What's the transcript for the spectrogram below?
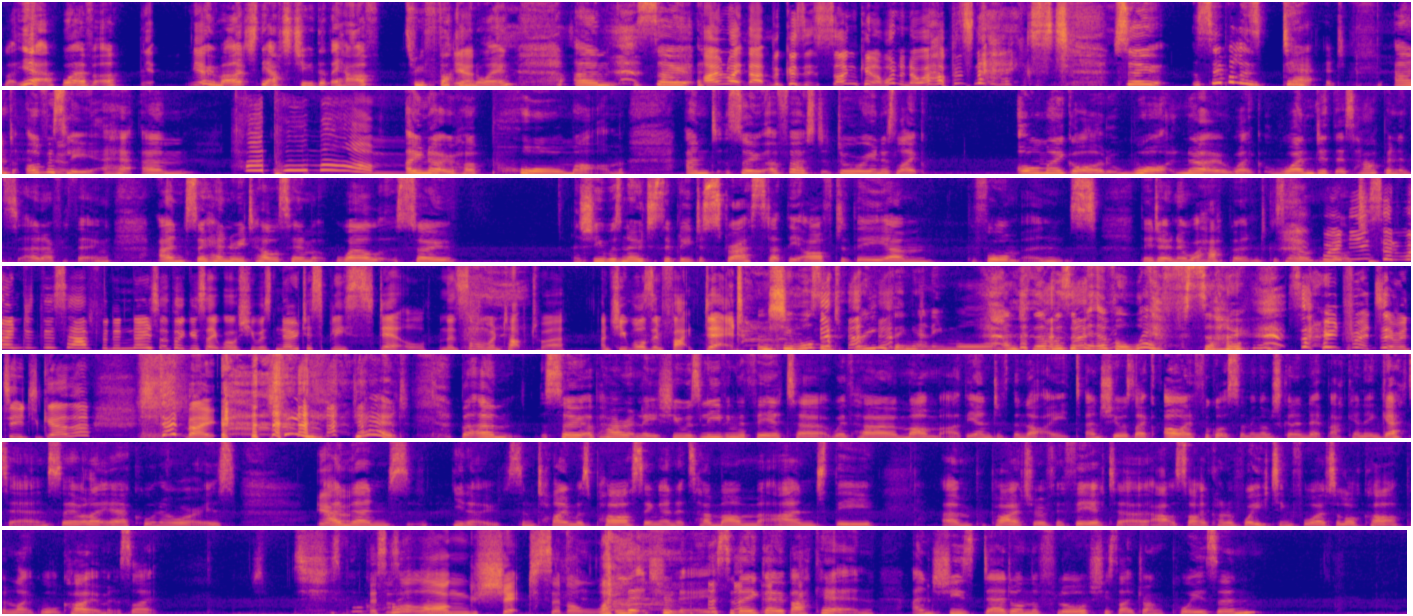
Like, yeah, whatever. Yeah. Pretty much the attitude that they have. It's really fucking Yeah. annoying. Um, so I'm like that because it's sunken. I want to know what happens next. so Sybil is dead, and obviously, he- um, Her poor mum. I know her poor mum. And so at first, Dorian is like, oh my god, what? No, like, when did this happen and, and everything? And so Henry tells him, well, so she was noticeably distressed at the after the um, performance. They don't know what happened because no when you said when did this happen, and no, I thought you were like, well, she was noticeably still, and then someone went up to her, and she was in fact dead. and she wasn't breathing anymore, and there was a bit of a whiff, so so he put two and two together. She's dead, mate. dead. But um, so apparently she was leaving the theatre with her mum at the end of the night, and she was like, "Oh, I forgot something. I'm just going to nip back in and get it." And so they were like, "Yeah, cool, no worries." yeah. And then you know some time was passing, and it's her mum and the um, proprietor of the theatre outside, kind of waiting for her to lock up and like walk home, and it's like. She's been this is a um, long shit, Sybil. literally. So they go back in, and she's dead on the floor. She's like drunk poison.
